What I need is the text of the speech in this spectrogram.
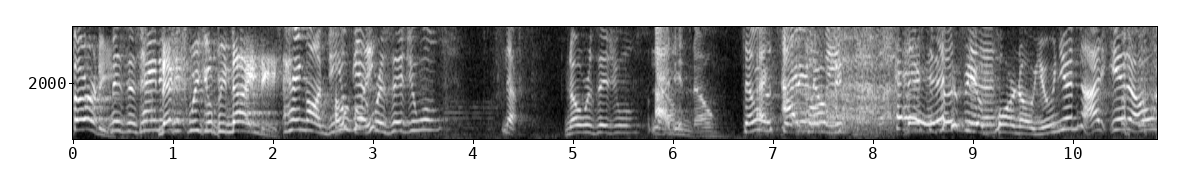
30. Mrs. Hayner, Next do- week it'll be 90. Hang on, do you get residuals? No. No residuals? I didn't know. Someone I, was I told me Hey, they're there could supposed be a to- porno union. I, you know.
